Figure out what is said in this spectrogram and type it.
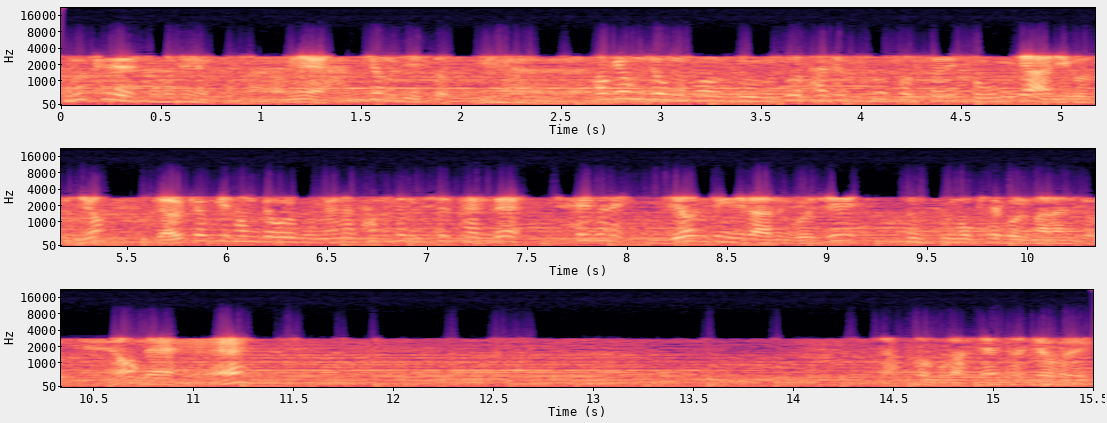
그렇게 정신이었나요? 예, 한 경기 있었습니다. 예. 서경정 선수도 사실 프로토스이 좋은 게 아니거든요. 10경기 성적을 보면 3승 7패인데 최근에 2연승이라는 것이 좀 주목해 볼 만한 점이에요. 네. 자, 서브가 센터 지역을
